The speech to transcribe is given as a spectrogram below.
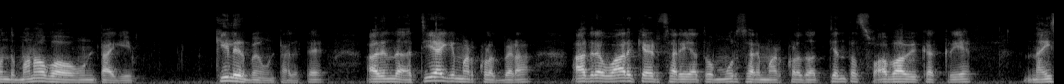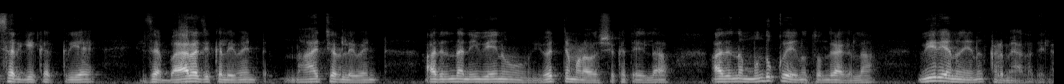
ಒಂದು ಮನೋಭಾವ ಉಂಟಾಗಿ ಕೀಳಿರಿಮೆ ಉಂಟಾಗುತ್ತೆ. ಅದರಿಂದ ಅತಿಯಾಗಿ ಮಾಡ್ಕೊಳ್ಳೋದು ಬೇಡ. ಆದರೆ ವಾರಕ್ಕೆ ಎರಡು ಸಾರಿ ಅಥವಾ ಮೂರು ಸಾರಿ ಮಾಡ್ಕೊಳ್ಳೋದು ಅತ್ಯಂತ ಸ್ವಾಭಾವಿಕ ಕ್ರಿಯೆ, ನೈಸರ್ಗಿಕ ಕ್ರಿಯೆ. It's a biological event natural event ಆದ್ದರಿಂದ ನೀವೇನು ಯೋಚನೆ ಮಾಡೋ ಅವಶ್ಯಕತೆ ಇಲ್ಲ. ಆದ್ದರಿಂದ ಮುಂದಕ್ಕೂ ಏನು ತೊಂದರೆ ಆಗಲ್ಲ. ವೀರ್ಯನೂ ಏನು ಕಡಿಮೆ ಆಗೋದಿಲ್ಲ.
